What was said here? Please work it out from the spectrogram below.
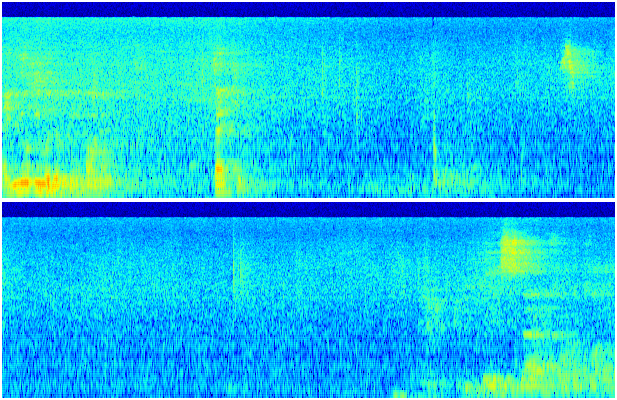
I knew he would have been honored. Thank you. Please stand for the choir.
